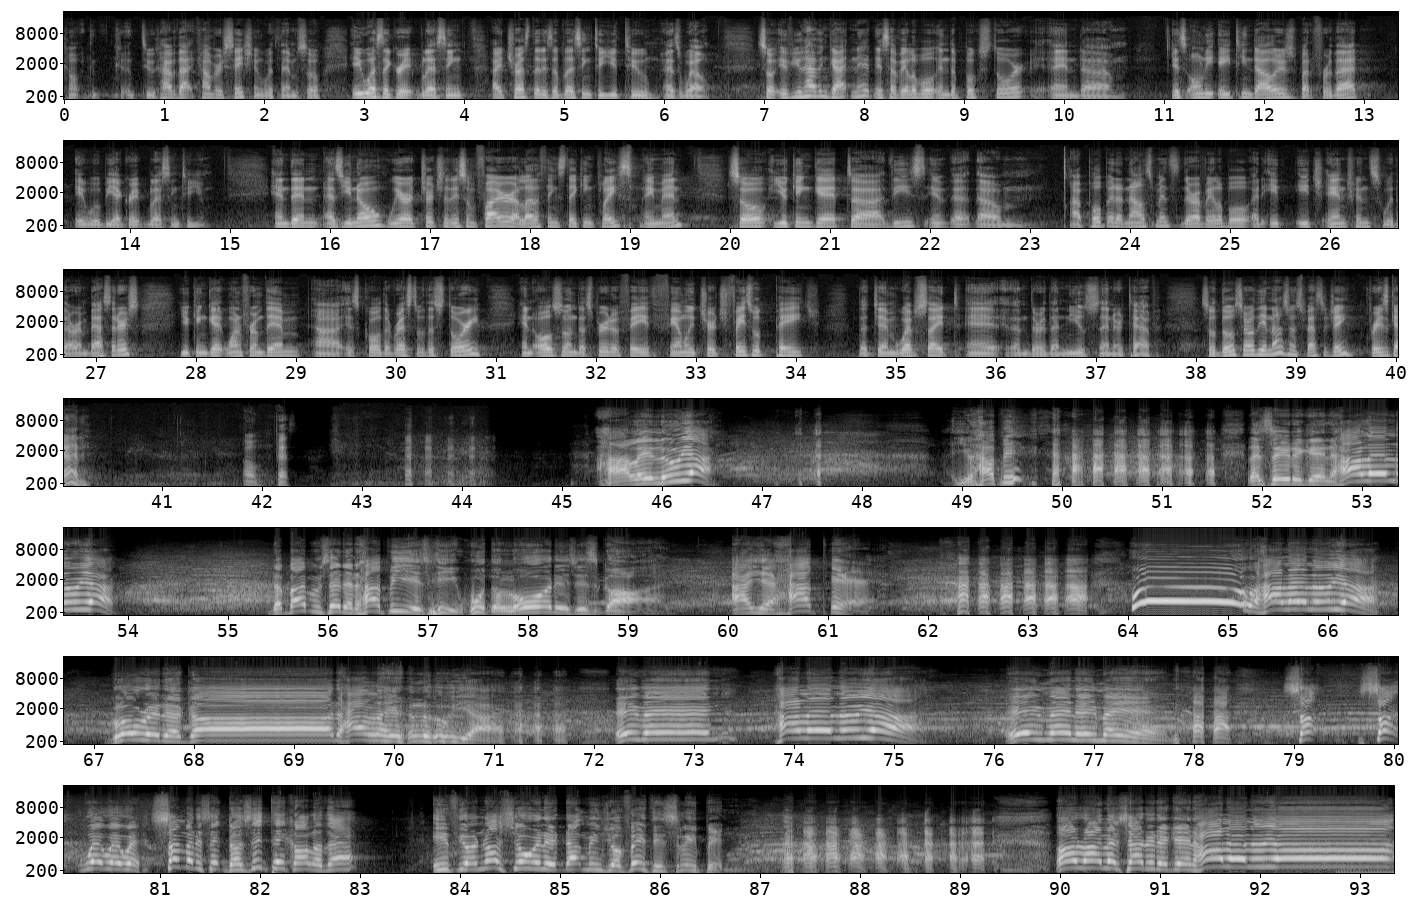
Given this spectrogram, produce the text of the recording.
to have that conversation with them. So it was a great blessing. I trust that it's a blessing to you too as well. So if you haven't gotten it, it's available in the bookstore, and um, it's only eighteen dollars. But for that, it will be a great blessing to you. And then, as you know, we are a church that is on fire. A lot of things taking place. Amen. So you can get uh, these. Uh, um, uh, pulpit announcements. They're available at each entrance with our ambassadors. You can get one from them. Uh, it's called The Rest of the Story. And also on the Spirit of Faith Family Church Facebook page, the GEM website, uh, under the News Center tab. So those are the announcements, Pastor Jay. Praise God. Oh, Pastor. Hallelujah. You happy? Let's say it again. Hallelujah. Hallelujah. The Bible said that happy is he who the Lord is his God. Are you happy? Woo! Hallelujah. Glory to God. Hallelujah. Amen. Hallelujah. Amen. Amen. So, so, wait, wait, wait. Somebody said, Does it take all of that? If you're not showing it, that means your faith is sleeping. all right, let's shout it again. Hallelujah!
